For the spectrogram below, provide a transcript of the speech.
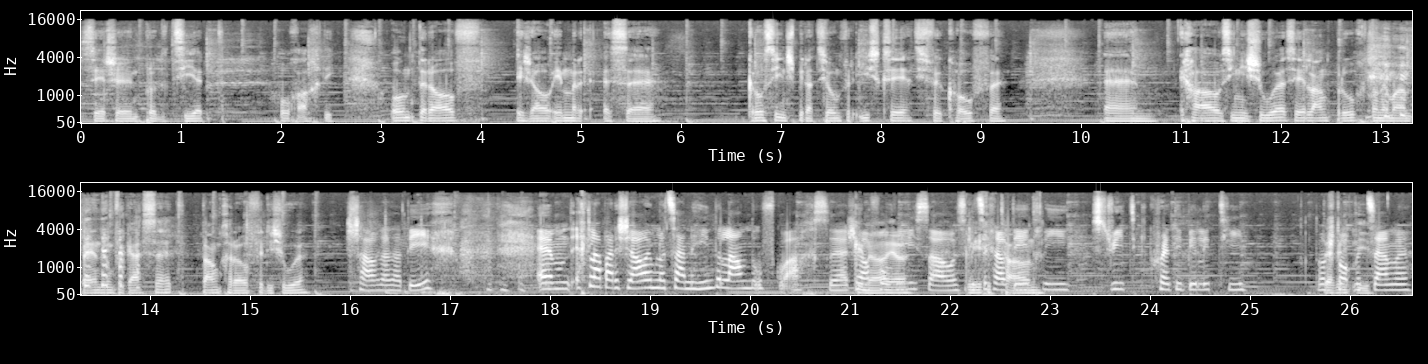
sehr schön produziert. Hochachtig. Und der Ralf ist auch immer eine äh, grosse Inspiration für uns gesehen, hat uns viel geholfen. Ähm, ich habe auch seine Schuhe sehr lange gebraucht und er mal im Bandraum vergessen hat. Danke Ralf für die Schuhe. Schaut an dich. ähm, ich glaube, er ist ja auch im Luzerner Hinterland aufgewachsen. Er ist Genau, auch von ja. Willisau. Es gibt sicher auch dort ein bisschen Street Credibility. Da steht man Definitiv. zusammen.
